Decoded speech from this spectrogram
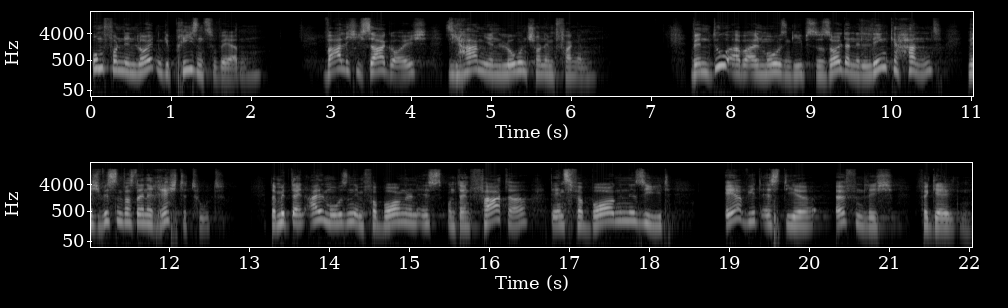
um von den Leuten gepriesen zu werden. Wahrlich, ich sage euch, sie haben ihren Lohn schon empfangen. Wenn du aber Almosen gibst, so soll deine linke Hand nicht wissen, was deine rechte tut, damit dein Almosen im Verborgenen ist und dein Vater, der ins Verborgene sieht, er wird es dir öffentlich vergelten.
